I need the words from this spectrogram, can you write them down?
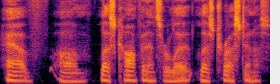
have um, less confidence or le- less trust in us.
